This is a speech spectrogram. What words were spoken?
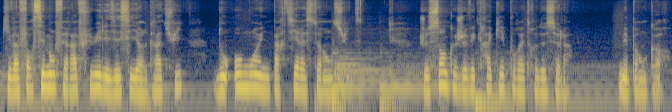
qui va forcément faire affluer les essayeurs gratuits, dont au moins une partie restera ensuite. Je sens que je vais craquer pour être de cela, mais pas encore.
